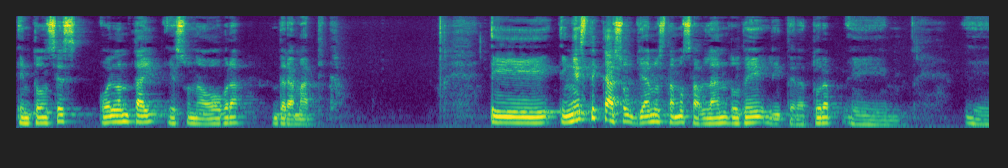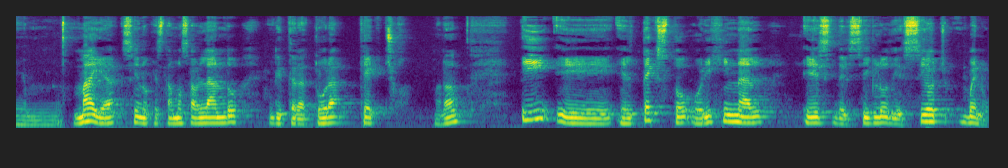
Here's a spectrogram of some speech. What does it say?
Entonces, Ollantay es una obra dramática. Eh, en este caso ya no estamos hablando de literatura eh, Em, maya, sino que estamos hablando literatura quechua, Y eh, el texto original es del siglo XVIII, bueno,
